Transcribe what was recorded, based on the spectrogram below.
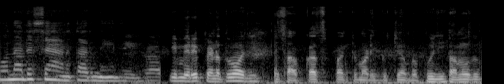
ਉਹਨਾਂ ਦੇ ਸਹਿਣ ਕਰਨੇ ਨੇ। ਇਹ ਮੇਰੇ ਪਿੰਡ ਤੋਂ ਆ ਜੀ। ਸਾਬਕਾ ਸਰਪੰਚ ਮਾੜੀ ਬੱਚਿਆਂ ਬੱਪੂ ਜੀ। ਸਾਨੂੰ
